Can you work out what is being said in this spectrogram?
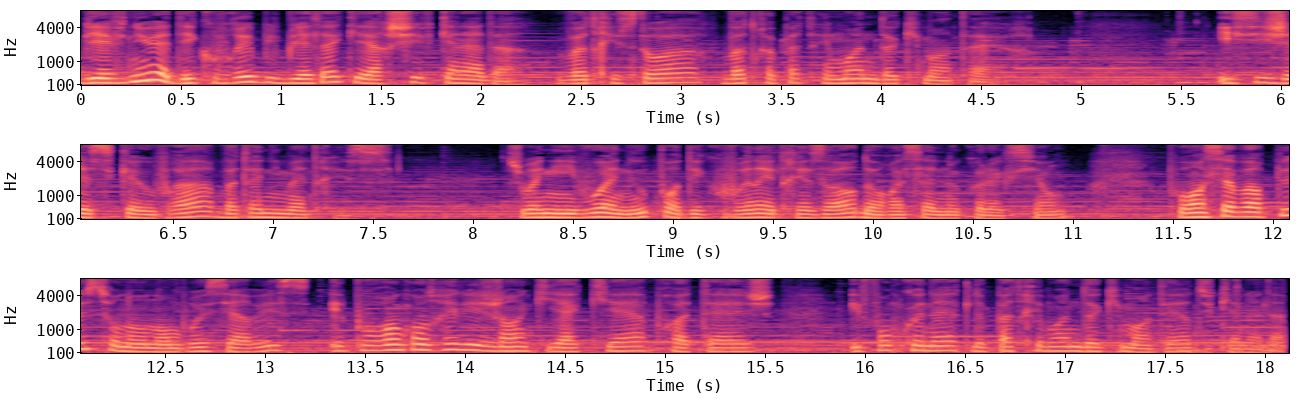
Bienvenue à découvrir Bibliothèque et Archives Canada, votre histoire, votre patrimoine documentaire. Ici Jessica Ouvrard, votre animatrice. Joignez-vous à nous pour découvrir les trésors dont recèlent nos collections, pour en savoir plus sur nos nombreux services et pour rencontrer les gens qui acquièrent, protègent et font connaître le patrimoine documentaire du Canada.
